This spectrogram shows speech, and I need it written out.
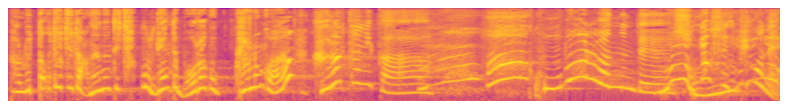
별로 떠들지도 않았는데 자꾸 우리한테 뭐라고 그러는 거야? 그렇다니까. 아, 공부하러 왔는데 신경 쓰기 피곤해.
